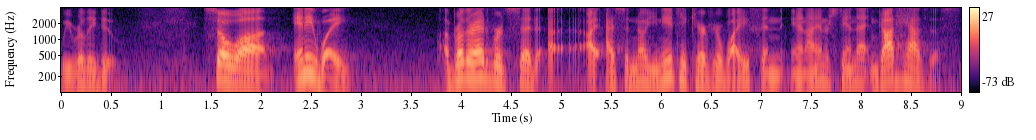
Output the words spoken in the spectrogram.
We really do. So uh, anyway, uh, Brother Edwards said, I, I, said, no, you need to take care of your wife, and, and I understand that, and God has this,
